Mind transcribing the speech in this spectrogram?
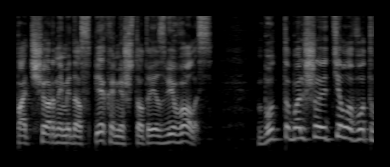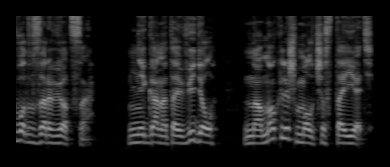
Под черными доспехами что-то извивалось. Будто большое тело вот-вот взорвется. Ниган это видел, но мог лишь молча стоять,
